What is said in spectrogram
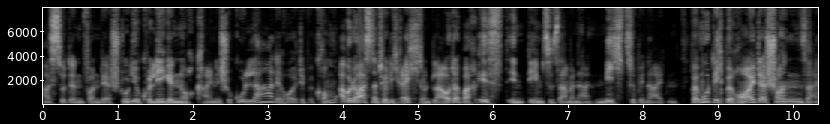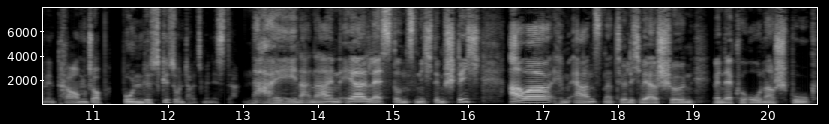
hast du denn von der Studiokollegin noch keine Schokolade heute bekommen? Aber du hast natürlich recht und Lauterbach ist in dem Zusammenhang nicht zu beneiden. Vermutlich bereut er schon seinen Traumjob Bundesgesundheitsminister. Nein, nein, nein, er lässt uns nicht im Stich. Aber im Ernst, natürlich wäre es schön, wenn der Corona-Spuk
